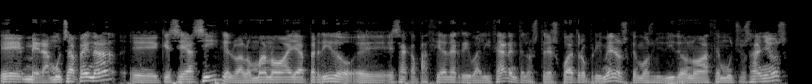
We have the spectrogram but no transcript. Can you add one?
Eh, me da mucha pena eh, que sea así, que el balonmano haya perdido eh, esa capacidad de rivalizar entre los tres, cuatro primeros que hemos vivido no hace muchos años.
